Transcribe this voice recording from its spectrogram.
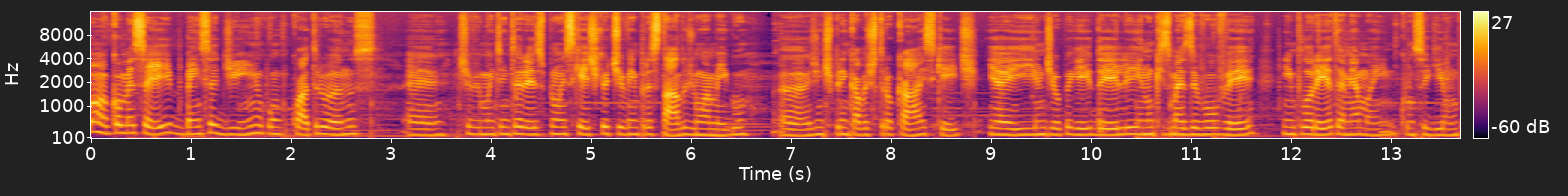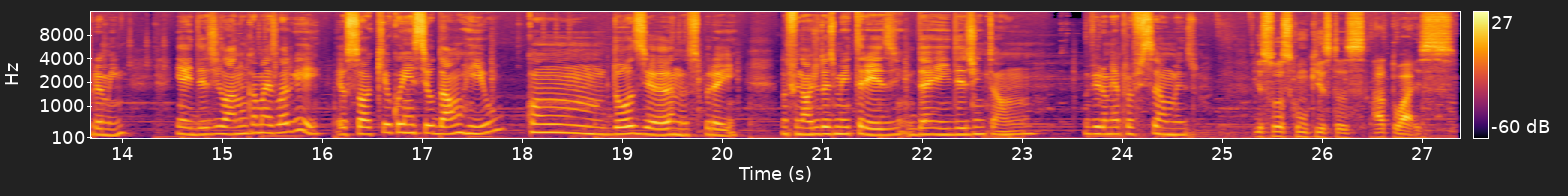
bom, eu comecei bem cedinho, com quatro anos. É, tive muito interesse por um skate que eu tive emprestado de um amigo. Uh, a gente brincava de trocar skate. E aí um dia eu peguei o dele e não quis mais devolver. E implorei até minha mãe conseguir um para mim. E aí desde lá nunca mais larguei. Eu só que eu conheci o downhill com 12 anos por aí, no final de 2013. E daí desde então virou minha profissão mesmo. E suas conquistas atuais?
